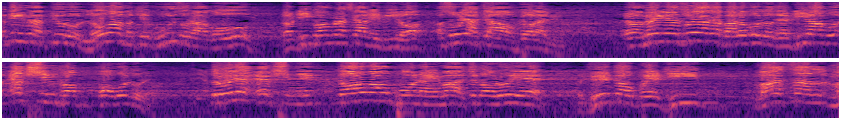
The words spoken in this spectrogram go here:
အတိအမှတ်ပြုလို့လုံးဝမဖြစ်ဘူးဆိုတာကိုတော့ဒီ Congress ကနေပြီးတော့အစိုးရကြောက်ပြောလိုက်ပြီ။အဲ့တော့ American အစိုးရကဘာလို့ဖို့လို့လဲဒီဟာကို action ခေါ်ပေါ်ဖို့လို့လဲ။သူတို့ရဲ့ action နဲ့ကောင်းကောင်းဖော်နိုင်မှကျွန်တော်တို့ရဲ့ရွေးကောက်ပွဲဒီမဆာမ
